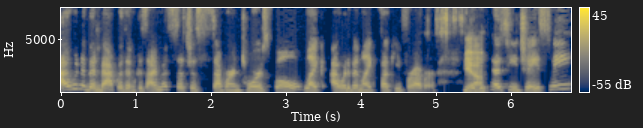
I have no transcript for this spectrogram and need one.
I wouldn't have been back with him because I'm a, such a stubborn Taurus bull. Like I would have been like, "Fuck you forever." Yeah. But because he chased me,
